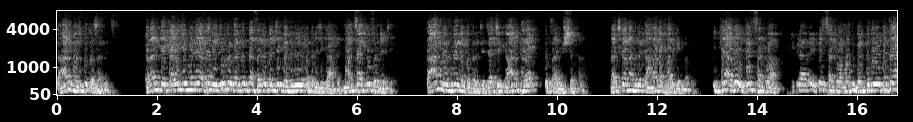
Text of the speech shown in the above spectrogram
कान मजबूत असावेच. कारण ते काही जे म्हणजे आता नेतृत्व करतात ना सगळे त्यांचे गजलेल्या पत्राचे कान आहेत. माणसाखीच होण्याचे कान गजलेल्या पत्राचे. ज्याचे कान खराब त्याचं आयुष्य खराब राजकारणामध्ये कानाला फार किंमत आहे. इथे आलं इथेच साठवा. इकडे आलं इथेच साठवा म्हणून गणपती बाप्पाच्या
